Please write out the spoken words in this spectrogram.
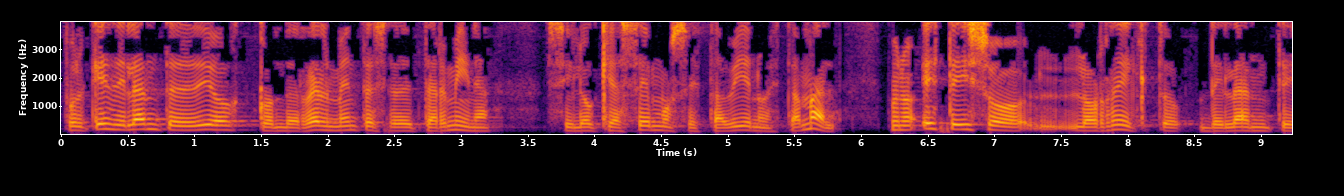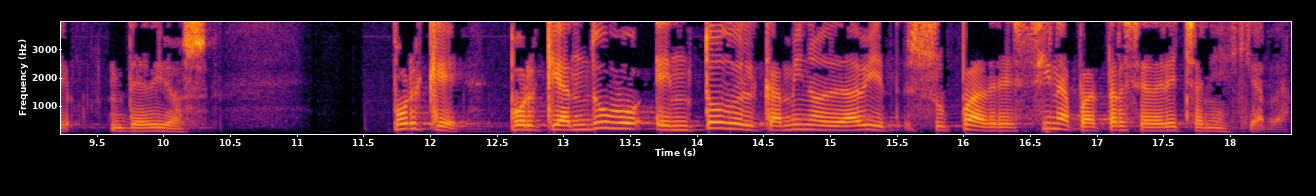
porque es delante de Dios donde realmente se determina si lo que hacemos está bien o está mal. Bueno, este hizo lo recto delante de Dios. ¿Por qué? Porque anduvo en todo el camino de David, su padre, sin apartarse a derecha ni a izquierda.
